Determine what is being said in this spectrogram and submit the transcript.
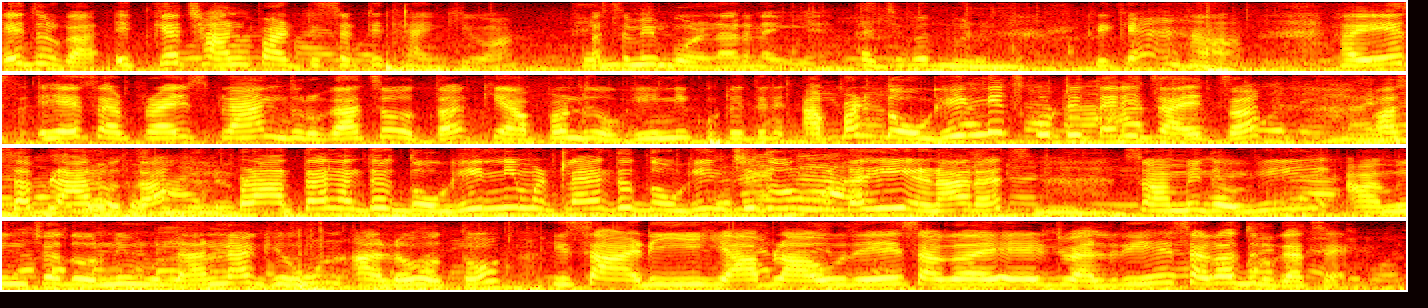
ए दुर्गा इतक्या छान पार्टीसाठी थँक्यू हा. असं मी बोलणार नाहीये. अजिबात म्हणून. ठीक आहे? हां. हा हे हे सरप्राईज प्लॅन दुर्गाचं होतं की आपण दोघींनी कुठेतरी आपण दोघींनीच कुठेतरी जायचं असा प्लॅन होता. पण आता नंतर दोघींनी म्हटल्यानंतर दोघींची दोन मुलंही येणारच. सो आम्ही दोघी आम्हीच्या दोन्ही मुलांना घेऊन आलो होतो. ही साडी ह्या ब्लाऊज हे सगळं हे ज्वेलरी हे सगळं दुर्गाचं आहे.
